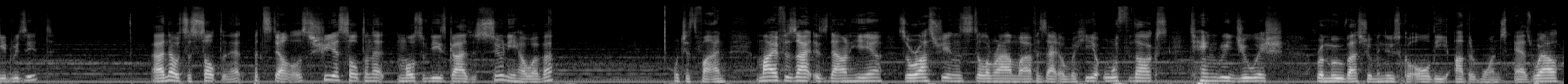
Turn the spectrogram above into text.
Idrisid? Uh, no, it's a Sultanate, but still, it's Shia Sultanate. Most of these guys are Sunni, however, which is fine. Miaphysite is down here. Zoroastrian is still around. Miaphysite over here. Orthodox, Tengri, Jewish, Romuva Astrominusco, all the other ones as well.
